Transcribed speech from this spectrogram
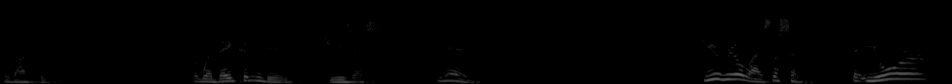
for God's people. But what they couldn't do, Jesus did. Do you realize, listen, that you're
